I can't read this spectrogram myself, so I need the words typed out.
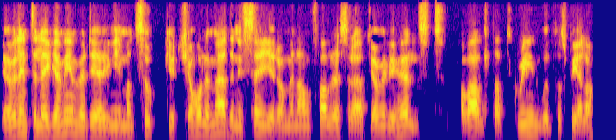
Jag vill inte lägga min värdering i Mandzukic. Jag håller med det ni säger om en anfallare sådär att jag vill ju helst av allt att Greenwood får spela.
